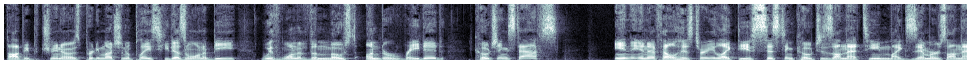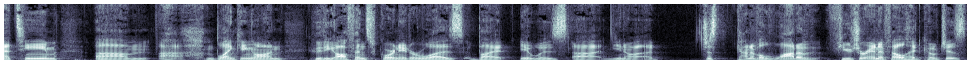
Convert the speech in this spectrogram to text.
Bobby Petrino is pretty much in a place he doesn't want to be with one of the most underrated coaching staffs in NFL history. Like the assistant coaches on that team, Mike Zimmer's on that team. Um, uh, I'm blanking on who the offense coordinator was, but it was, uh, you know, a, just kind of a lot of future NFL head coaches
